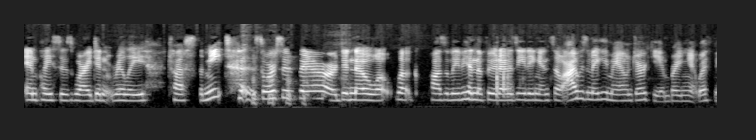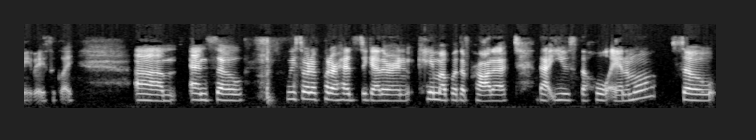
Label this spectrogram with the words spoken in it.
in places where I didn't really trust the meat sources there or didn't know what what could possibly be in the food I was eating. And so I was making my own jerky and bringing it with me basically um, and so we sort of put our heads together and came up with a product that used the whole animal. So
